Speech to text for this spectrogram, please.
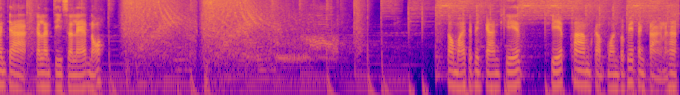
มันจะการันตีสแลชเนาะ ต่อมาจะเป็นการเทสเชฟพามกับมอนประเภทต่างๆนะฮะ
